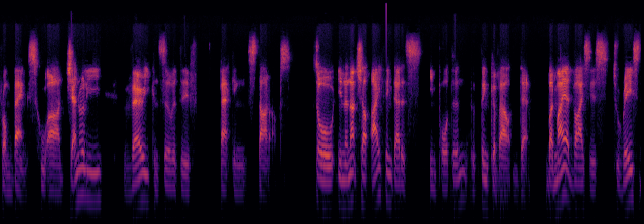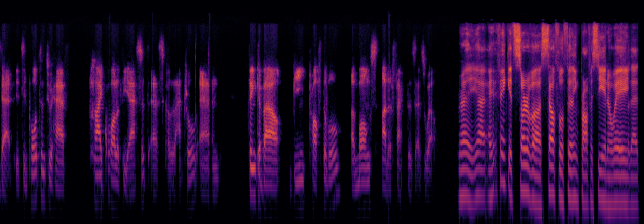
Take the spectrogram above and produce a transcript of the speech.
from banks who are generally very conservative backing startups. So, in a nutshell, I think that is important to think about debt. But my advice is to raise debt. It's important to have high quality assets as collateral and think about being profitable amongst other factors as well. Right. Yeah. I think it's sort of a self fulfilling prophecy in a way that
